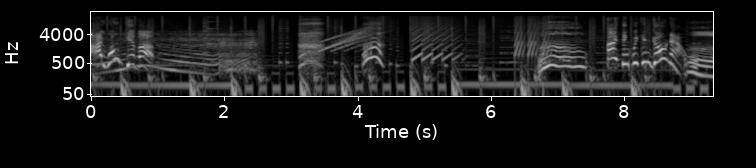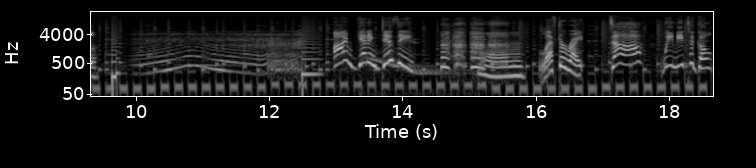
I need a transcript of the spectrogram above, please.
I won't give up. I think we can go now. Uh, I'm getting dizzy. um, Left or right? duh! We need to go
